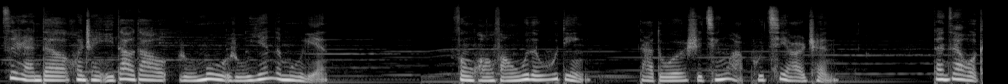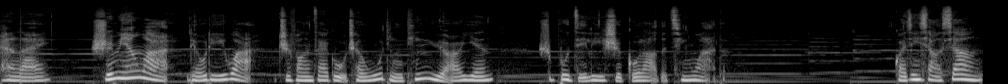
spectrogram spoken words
自然地换成一道道如幕如烟的幕帘。凤凰房屋的屋顶大多是青瓦铺砌而成，但在我看来，石棉瓦、琉璃瓦置放在古城屋顶听雨而言，是不及历史古老的青瓦的。拐进小巷，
